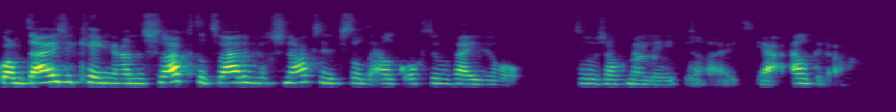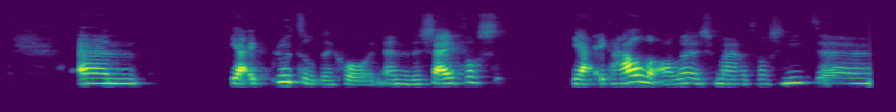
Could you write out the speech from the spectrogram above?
kwam thuis, ik ging aan de slag tot 12 uur s'nachts en ik stond elke ochtend om 5 uur op. Zo zag mijn leven eruit. Ja, elke dag. En ja, ik ploeterde gewoon. En de cijfers, ja, ik haalde alles, maar het was niet, uh,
